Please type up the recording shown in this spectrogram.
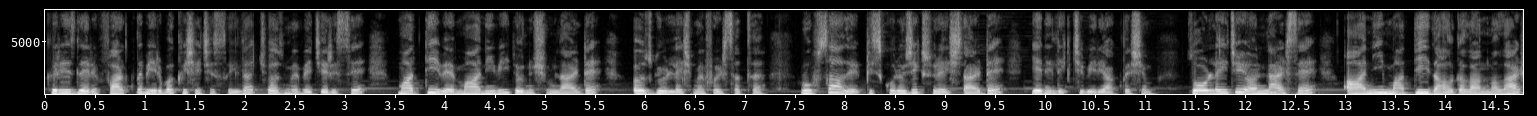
krizleri farklı bir bakış açısıyla çözme becerisi, maddi ve manevi dönüşümlerde özgürleşme fırsatı, ruhsal ve psikolojik süreçlerde yenilikçi bir yaklaşım. Zorlayıcı yönlerse ani maddi dalgalanmalar,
